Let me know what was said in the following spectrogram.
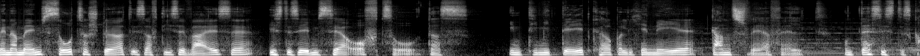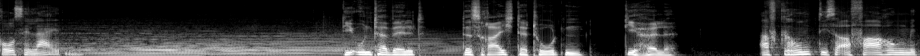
wenn ein Mensch so zerstört ist auf diese Weise, ist es eben sehr oft so, dass Intimität, körperliche Nähe ganz schwer fällt. Und das ist das große Leiden. Die Unterwelt, das Reich der Toten, die Hölle. Aufgrund dieser Erfahrung mit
